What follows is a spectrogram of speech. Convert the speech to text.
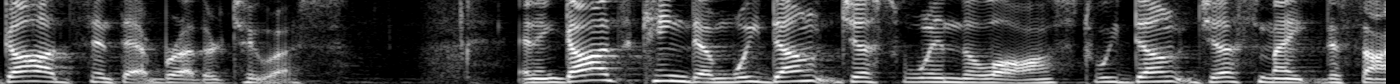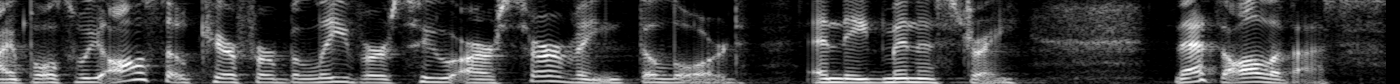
God sent that brother to us. And in God's kingdom, we don't just win the lost, we don't just make disciples, we also care for believers who are serving the Lord and need ministry. That's all of us.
